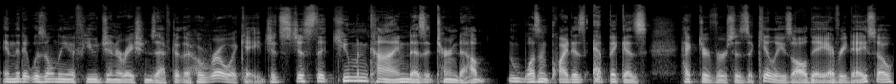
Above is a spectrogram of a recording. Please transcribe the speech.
in that it was only a few generations after the heroic age. It's just that humankind, as it turned out, wasn't quite as epic as Hector versus Achilles all day, every day. So,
